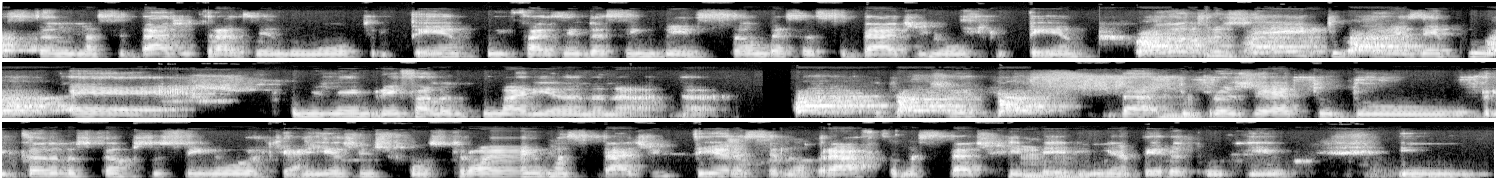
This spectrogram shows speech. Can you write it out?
estando na cidade, trazendo um outro tempo e fazendo essa invenção dessa cidade em outro tempo. Outro jeito, por exemplo, é, eu me lembrei falando com Mariana na, na dia, da, do uhum. projeto do Brincando nos Campos do Senhor, que aí a gente constrói uma cidade inteira cenográfica, uma cidade ribeirinha, uhum. à beira do rio, em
